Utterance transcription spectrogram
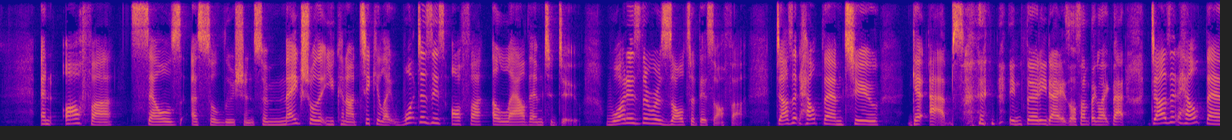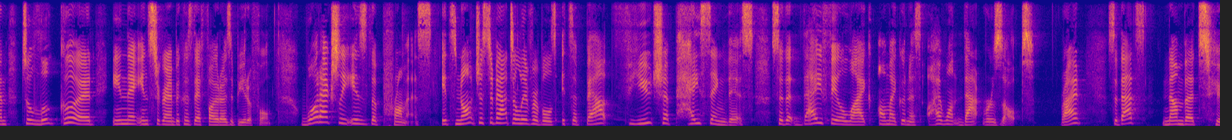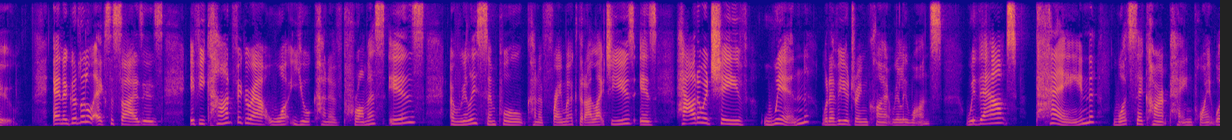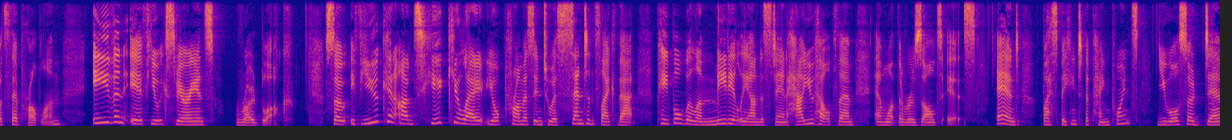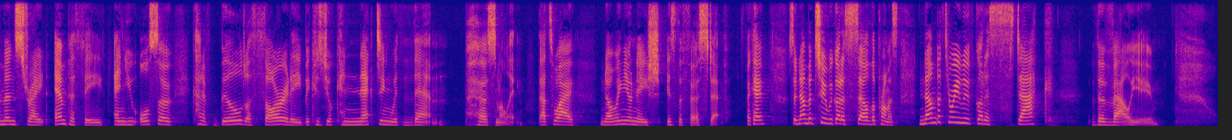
An offer sells a solution. So make sure that you can articulate what does this offer allow them to do? What is the result of this offer? Does it help them to get abs in 30 days or something like that? Does it help them to look good in their Instagram because their photos are beautiful? What actually is the promise? It's not just about deliverables, it's about future pacing this so that they feel like, oh my goodness, I want that result, right? So that's number two. And a good little exercise is if you can't figure out what your kind of promise is, a really simple kind of framework that I like to use is how to achieve win, whatever your dream client really wants, without pain. What's their current pain point? What's their problem? Even if you experience roadblock. So, if you can articulate your promise into a sentence like that, people will immediately understand how you help them and what the result is. And by speaking to the pain points, you also demonstrate empathy and you also kind of build authority because you're connecting with them personally. That's why knowing your niche is the first step. Okay, so number two, we've got to sell the promise. Number three, we've got to stack the value.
